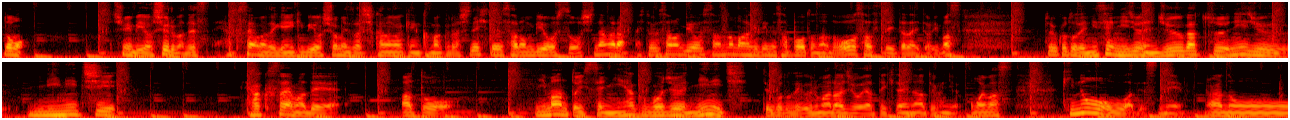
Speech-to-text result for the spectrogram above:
どうも、趣味美容シュールマです。100歳まで現役美容師を目指し、神奈川県鎌倉市で一人サロン美容室をしながら、一人サロン美容師さんのマーケティングサポートなどをさせていただいております。ということで、2020年10月22日、100歳まであと2万と1252日ということで、ウルマラジオをやっていきたいなというふうに思います。昨日はですね、あの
